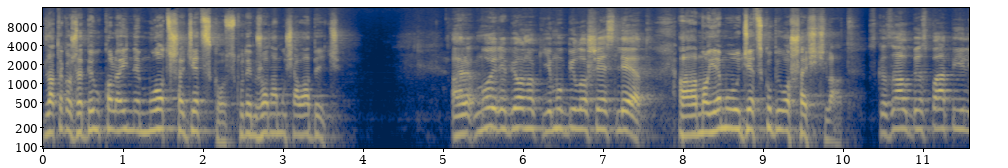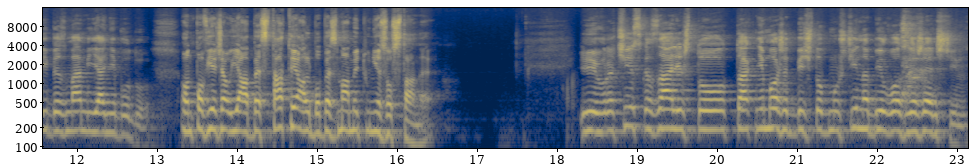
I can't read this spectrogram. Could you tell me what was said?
dlatego że był kolejne młodsze dziecko, z którym żona musiała być. А мой ребенок, ему было 6 лет. A mojemu dziecku było 6 lat. Сказал, без папы или без мамы я не буду. On powiedział: Ja bez taty albo bez mamy tu nie zostanę. И врачи сказали, что так не может быть, чтобы мужчина был возле женщин.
